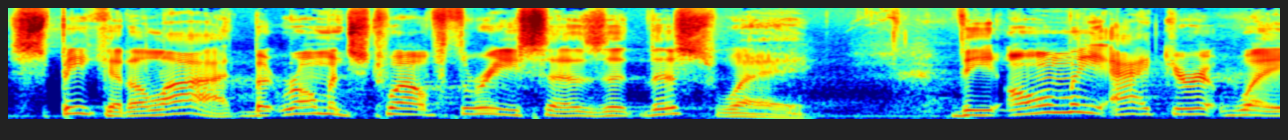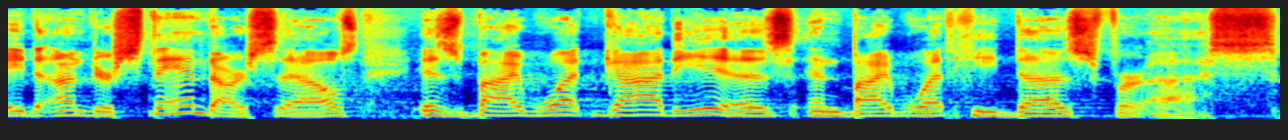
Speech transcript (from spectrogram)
speak it a lot, but Romans 12 3 says it this way the only accurate way to understand ourselves is by what God is and by what He does for us.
